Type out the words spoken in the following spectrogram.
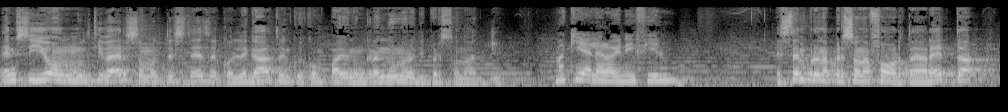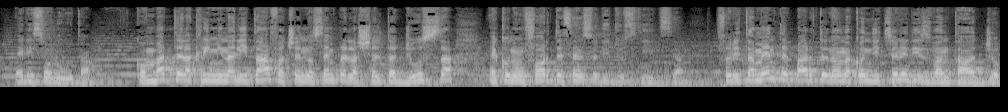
MCU ha un multiverso molto esteso e collegato in cui compaiono un gran numero di personaggi. Ma chi è l'eroe nei film? È sempre una persona forte, retta e risoluta. Combatte la criminalità facendo sempre la scelta giusta e con un forte senso di giustizia. Solitamente parte da una condizione di svantaggio,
